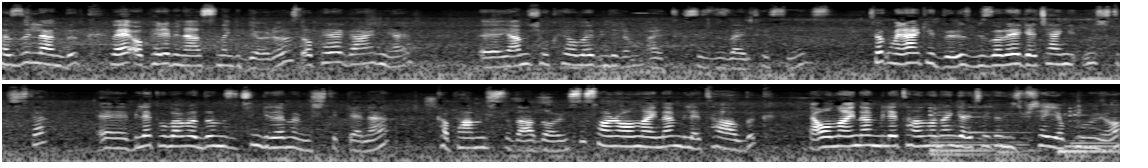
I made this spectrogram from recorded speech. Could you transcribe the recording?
Hazırlandık ve opera binasına gidiyoruz. Opera Garnier. Ee, yanlış okuyor olabilirim. Artık siz düzeltirsiniz. Çok merak ediyoruz. Biz oraya geçen gitmiştik işte. Ee, bilet bulamadığımız için girememiştik gene. Kapanmıştı daha doğrusu. Sonra online'dan bileti aldık. Ya online'dan bilet almadan gerçekten hiçbir şey yapılmıyor.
